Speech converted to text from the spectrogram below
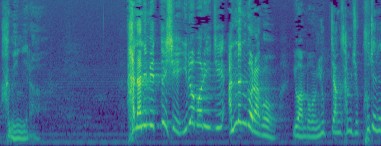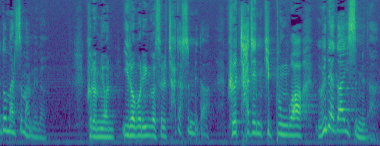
함이니라. 하나님의 뜻이 잃어버리지 않는 거라고 요한복음 6장 39절에도 말씀합니다. 그러면 잃어버린 것을 찾았습니다. 그 찾은 기쁨과 은혜가 있습니다.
